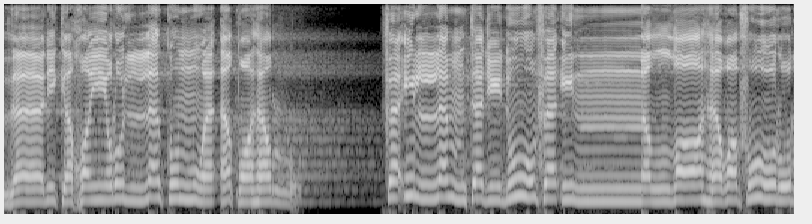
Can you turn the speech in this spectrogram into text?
ذلك خير لكم وأطهر. فإن لم تجدوا فإن الله غفور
